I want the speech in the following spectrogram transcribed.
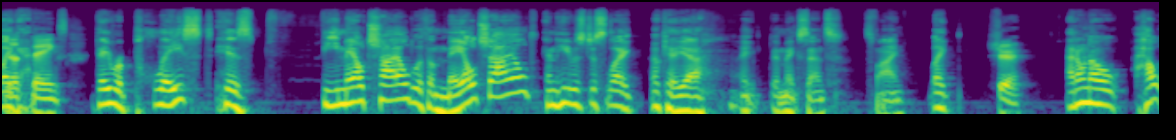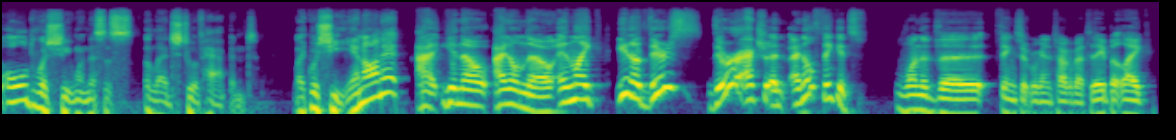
Like- no thanks. they replaced his female child with a male child and he was just like okay yeah I, that makes sense it's fine like Sure. i don't know how old was she when this is alleged to have happened like was she in on it I you know, I don't know. And like, you know, there's there are actually I don't think it's one of the things that we're going to talk about today, but like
